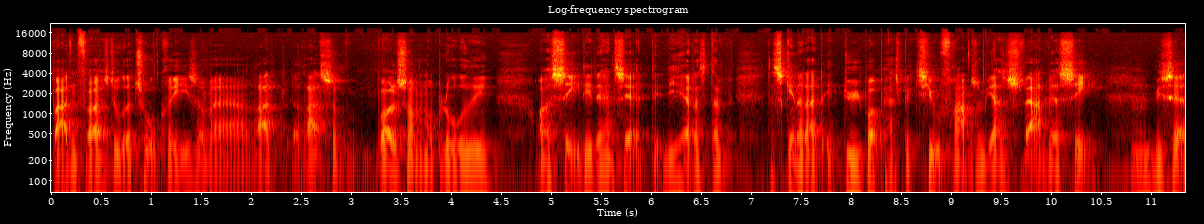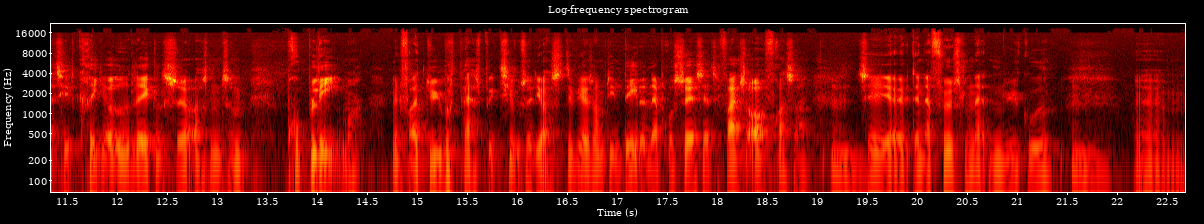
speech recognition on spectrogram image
bare den første ud af to krige, som er ret, ret så voldsomme og blodige. Og at se det, det han ser, det, de her, der, der, der skinner der et, et dybere perspektiv frem, som vi er så svært ved at se. Mm. Vi ser tit krig og ødelæggelse og sådan som problemer, men fra et dybere perspektiv, så er de også, det virker som, de er en del af den her proces, at til faktisk at ofre sig mm. til øh, den her fødslen af den nye Gud. Mm. Øhm,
